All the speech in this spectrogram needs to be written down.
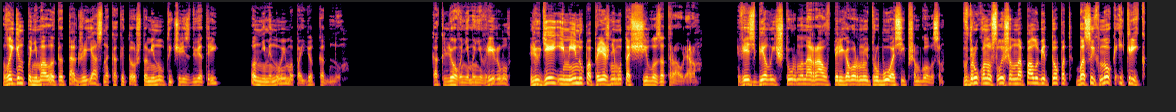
Лыгин понимал это так же ясно, как и то, что минуты через две-три он неминуемо пойдет ко дну. Как Лева не маневрировал, людей и мину по-прежнему тащило за траулером. Весь белый штурман орал в переговорную трубу осипшим голосом. Вдруг он услышал на палубе топот босых ног и крик.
